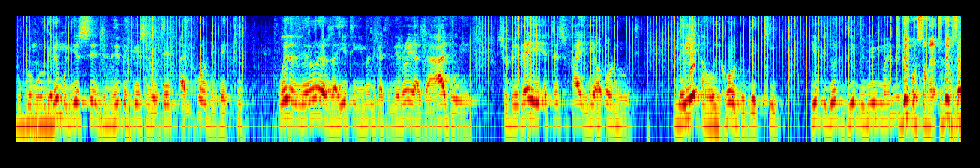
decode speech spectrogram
bugo mongere muri sent the case rotate and hold the key whether the lawyers are eating in fact the lawyers are arguing should they testify here or not? May I withhold the key if you don't give me money? So what you have to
